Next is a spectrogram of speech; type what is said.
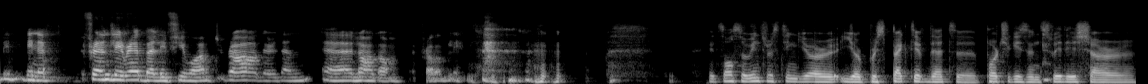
been a friendly rebel, if you want, rather than uh, lagom, probably. it's also interesting your your perspective that uh, Portuguese and Swedish are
